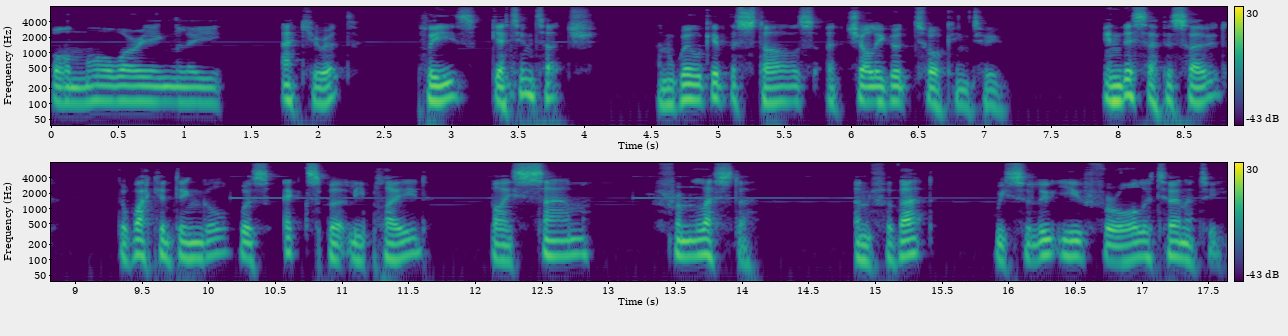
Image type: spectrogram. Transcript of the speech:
or more worryingly accurate, please get in touch and we'll give the stars a jolly good talking to. In this episode, the Wackadingle was expertly played by Sam from Leicester, and for that we salute you for all eternity.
